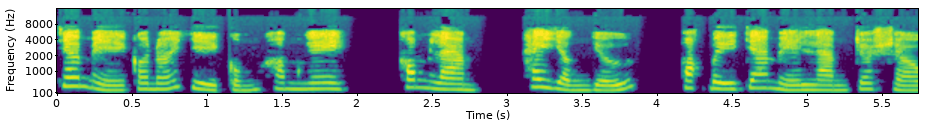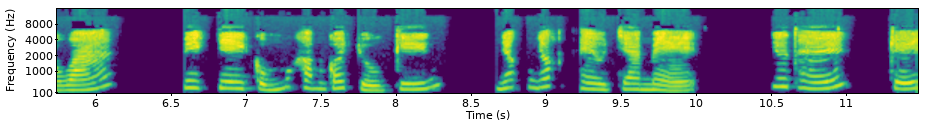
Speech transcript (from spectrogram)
Cha mẹ có nói gì cũng không nghe, không làm, hay giận dữ, hoặc bị cha mẹ làm cho sợ quá. Việc gì cũng không có chủ kiến, nhất nhất theo cha mẹ. Như thế, trẻ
